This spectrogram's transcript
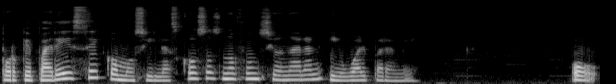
porque parece como si las cosas no funcionaran igual para mí. O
